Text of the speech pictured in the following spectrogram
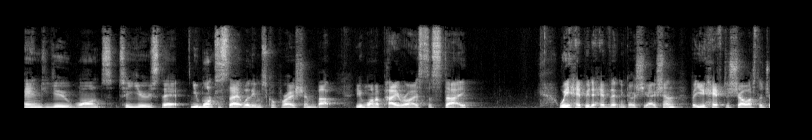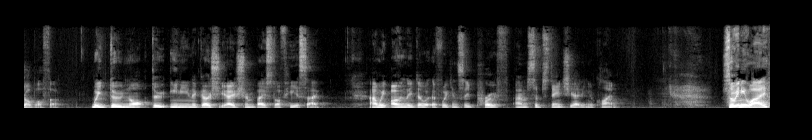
and you want to use that, you want to stay at Williams Corporation, but you want a pay rise to stay, we're happy to have that negotiation, but you have to show us the job offer. We do not do any negotiation based off hearsay. And we only do it if we can see proof um, substantiating your claim. So, anyway,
